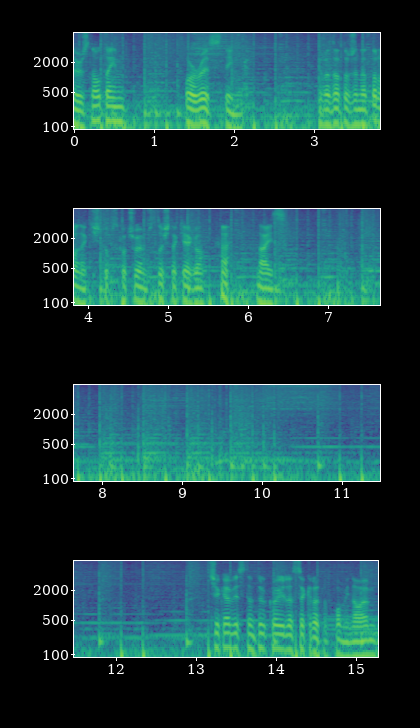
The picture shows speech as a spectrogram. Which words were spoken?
There's no time for resting. Chyba za to, że na toron jakiś tu wskoczyłem, czy coś takiego. Nice. Ciekaw jestem tylko ile sekretów pominąłem.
